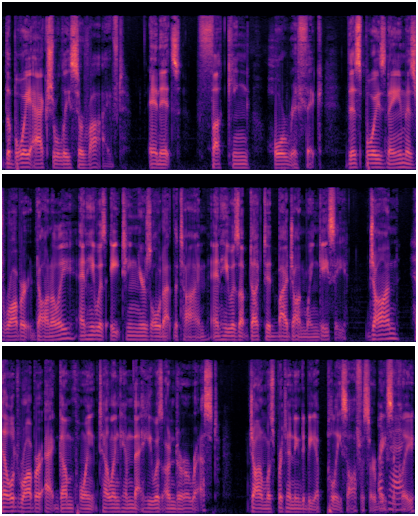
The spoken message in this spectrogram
the boy actually survived. And it's fucking horrific. This boy's name is Robert Donnelly, and he was 18 years old at the time, and he was abducted by John Wayne Gacy. John held Robert at gunpoint, telling him that he was under arrest. John was pretending to be a police officer, basically.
